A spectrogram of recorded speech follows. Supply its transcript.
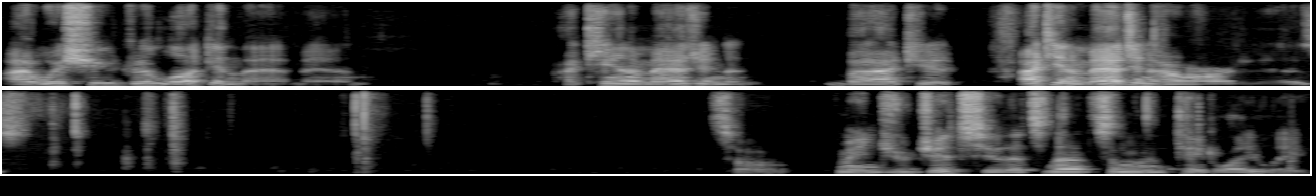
I wish you good luck in that, man. I can't imagine, but I can I can imagine how hard it is. So, I mean, jujitsu, that's not something to take lightly.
